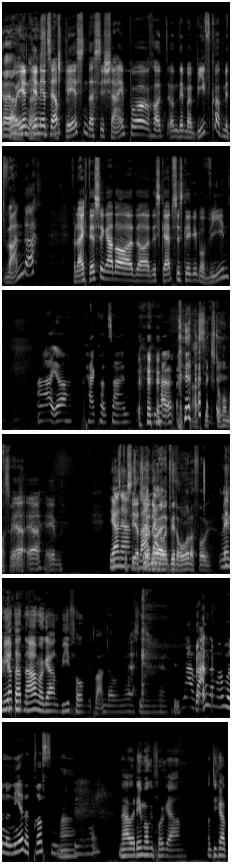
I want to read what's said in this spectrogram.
Ja, ja. Aber ja, hab ja. jetzt erst gelesen, dass sie scheinbar hat um den mal Beef gehabt mit Wanda. Vielleicht deswegen auch der, der, die Skepsis gegenüber Wien. Ah, ja, kann, kann sein. ja, Ah, siehst du, haben wir es Ja, wieder. ja, eben. Ja, Nichts nein, passiert so Ja, eine Wanda, entweder oder voll. wenn wir das auch gern Beef haben mit Wanda, aber wir haben sie noch nie irgendwie. Na, Wander haben wir noch nie getroffen. Ah. Nein, aber den mag ich voll gern. Und ich glaube,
